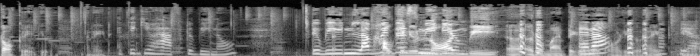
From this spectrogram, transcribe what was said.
talk radio, right? I think you have to be, no? To be in love How with can this you medium. not be uh, a romantic about audio, right? Yeah.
